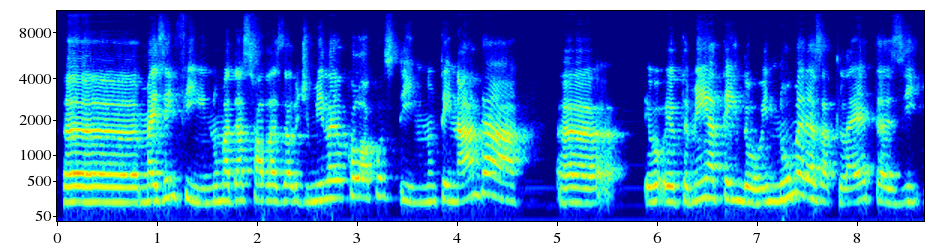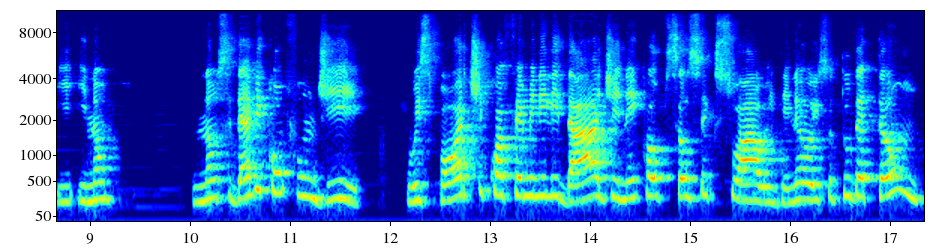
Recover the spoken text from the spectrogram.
Uh, mas enfim, numa das falas da Ludmilla eu coloco assim, não tem nada. Uh, eu, eu, também atendo inúmeras atletas e, e, e, não não se deve confundir o esporte com a feminilidade nem com a opção sexual, entendeu? Isso tudo é tão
